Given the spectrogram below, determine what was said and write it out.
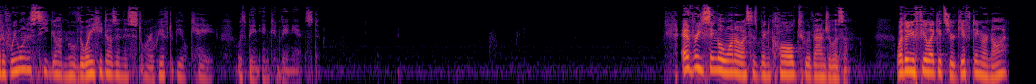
But if we want to see God move the way he does in this story, we have to be okay with being inconvenienced. Every single one of us has been called to evangelism. Whether you feel like it's your gifting or not,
